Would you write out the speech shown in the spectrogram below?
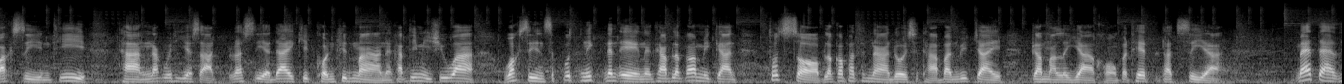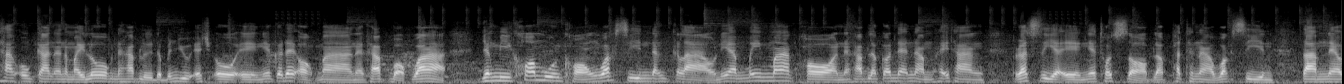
วัคซีนที่ทางนักวิทยาศาสตร์ รัสเซียได้คิดค้นขึ้นมานะครับที่มีชื่อว่าวัคซีนสปุตนิกนั่นเองนะครับแล้วก็มีการทดสอบแล้วก็พัฒนาโดยสถาบันวิจัยกามาลยาของประเทศรัสเซีย แม้แต่ทางองค์การอนามัยโลกนะครับหรือ WHO เองเนี่ยก็ได้ออกมานะครับบอกว่ายังมีข้อมูลของวัคซีนดังกล่าวเนี่ยไม่มากพอนะครับแล้วก็แนะนำให้ทางรัสเซียเองเนี่ยทดสอบและพัฒนาวัคซีนตามแนว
